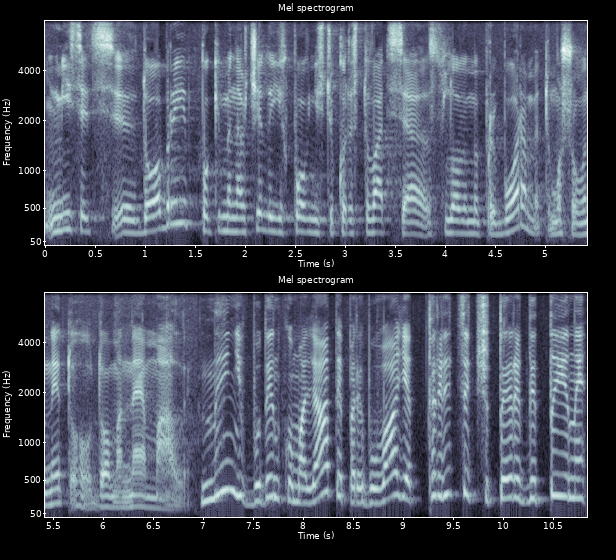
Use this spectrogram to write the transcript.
місяць е, добрий, поки ми навчили їх повністю користуватися столовими приборами, тому що вони того вдома не мали. Нині в будинку маляти перебуває 34 дитини,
